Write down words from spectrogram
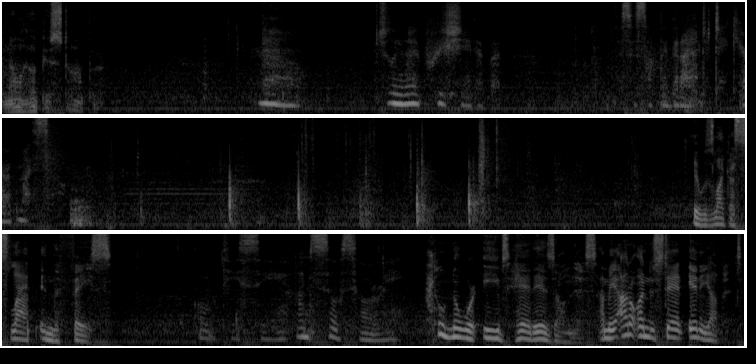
and I'll help you stop her. No. Julian, I appreciate it, but this is something that I have to take care of myself. It was like a slap in the face. Oh, TC, I'm so sorry. I don't know where Eve's head is on this. I mean, I don't understand any of it.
